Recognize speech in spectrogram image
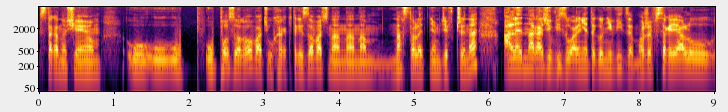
starano się ją u, u, upozorować, ucharakteryzować na, na, na nastoletnią dziewczynę, ale na razie wizualnie tego nie widzę. Może w serialu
